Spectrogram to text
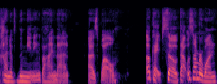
kind of the meaning behind that as well. Okay, so that was number one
